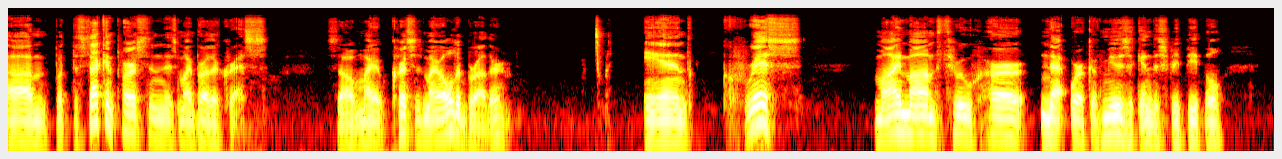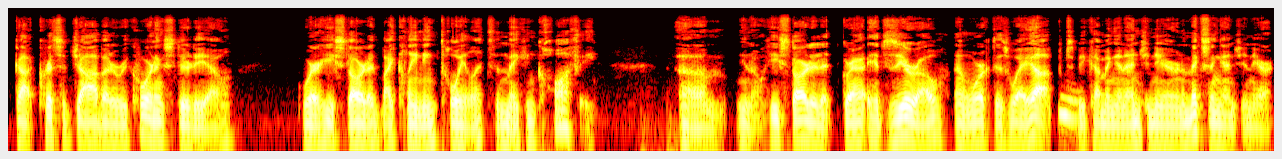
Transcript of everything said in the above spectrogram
Um, but the second person is my brother Chris. So my Chris is my older brother, and Chris, my mom through her network of music industry people got Chris a job at a recording studio where he started by cleaning toilets and making coffee. Um, you know, he started at ground, at zero and worked his way up to becoming an engineer and a mixing engineer.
